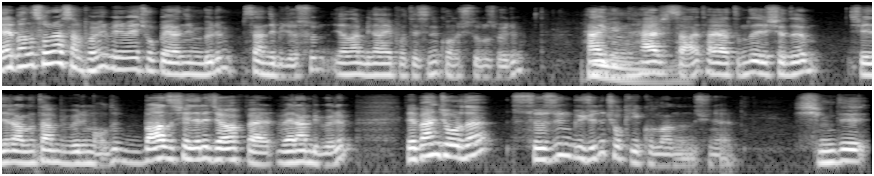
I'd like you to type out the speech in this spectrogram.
Yani bana sorarsan Pamir benim en çok beğendiğim bölüm sen de biliyorsun yanan bina hipotezini konuştuğumuz bölüm. Her Hmm. gün, her saat hayatımda yaşadığım şeyleri anlatan bir bölüm oldu. Bazı şeylere cevap ver, veren bir bölüm. Ve bence orada sözün gücünü çok iyi kullandığını düşünüyorum. Şimdi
